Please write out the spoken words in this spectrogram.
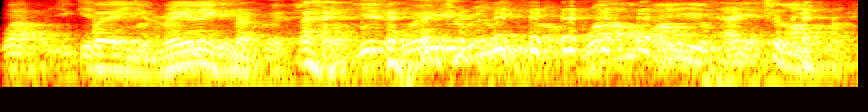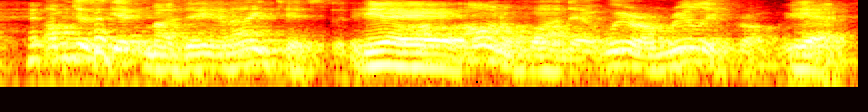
Wow, you get Where some you really amazing from? questions. Yeah, where are you really from? Wow, I'm, you from- actually I'm, I'm just getting my DNA tested. Yeah, I, yeah, yeah. want to find out where I'm really from. Yeah. know.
